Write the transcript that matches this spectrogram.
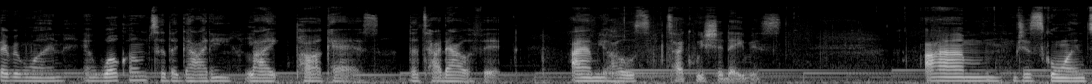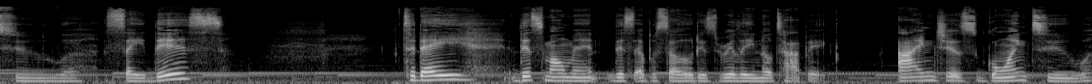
everyone, and welcome to the Guiding Light Podcast, The Tidal Effect. I am your host, Taquisha Davis. I'm just going to say this. Today, this moment, this episode is really no topic. I'm just going to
